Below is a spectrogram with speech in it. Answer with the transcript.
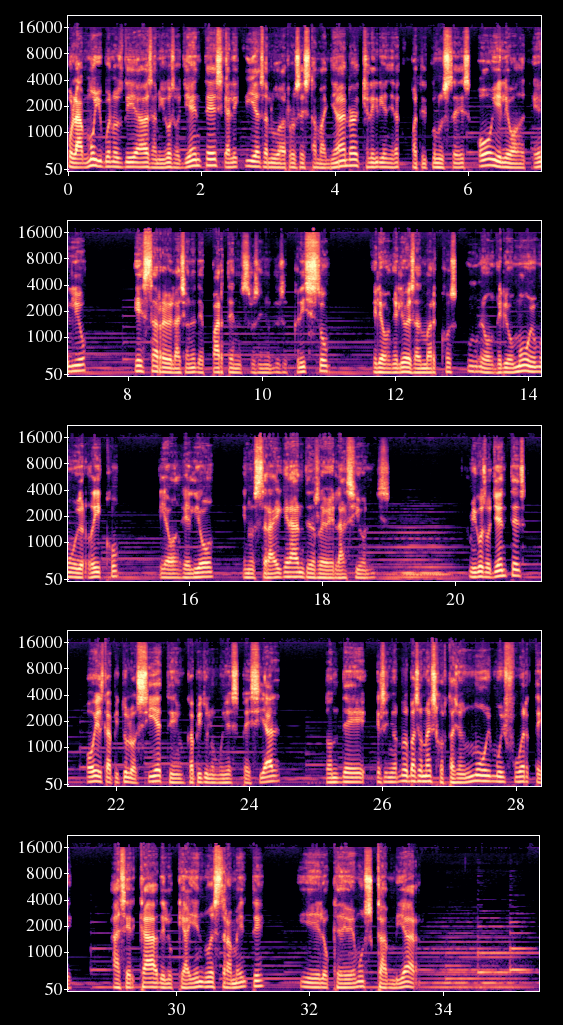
Hola, muy buenos días amigos oyentes, qué alegría saludarlos esta mañana, qué alegría venir a compartir con ustedes hoy el Evangelio, estas revelaciones de parte de nuestro Señor Jesucristo, el Evangelio de San Marcos, un Evangelio muy, muy rico, el Evangelio que nos trae grandes revelaciones. Amigos oyentes, hoy el capítulo 7, un capítulo muy especial, donde el Señor nos va a hacer una exhortación muy, muy fuerte acerca de lo que hay en nuestra mente y de lo que debemos cambiar.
